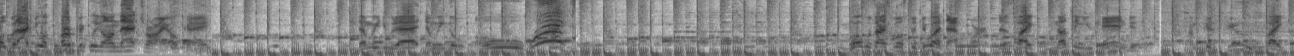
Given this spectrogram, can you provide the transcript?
Oh, but I do it perfectly on that try, okay. Then we do that, then we go, oh, what? What was I supposed to do at that part? There's like nothing you can do. I'm confused, like.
